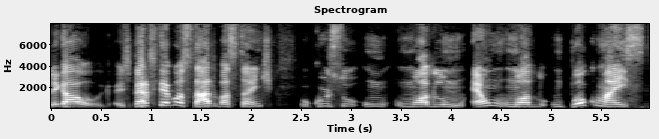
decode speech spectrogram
Legal, espero que tenha gostado bastante. O curso 1, o módulo 1 é um, um módulo um pouco mais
